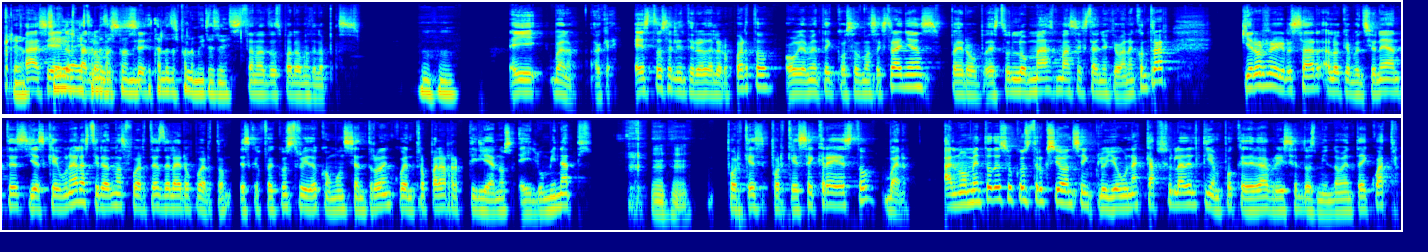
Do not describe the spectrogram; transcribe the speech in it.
creo. Ah, sí, hay dos ahí están, las dos palomas, palomitas, sí. están las dos palomitas, sí. Están las dos palomas de la paz. Ujú. Y bueno, ok. Esto es el interior del aeropuerto. Obviamente hay cosas más extrañas, pero esto es lo más, más extraño que van a encontrar. Quiero regresar a lo que mencioné antes, y es que una de las teorías más fuertes del aeropuerto es que fue construido como un centro de encuentro para reptilianos e Illuminati. ¿Por qué, por qué se cree esto? Bueno, al momento de su construcción se incluyó una cápsula del tiempo que debe abrirse en 2094.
